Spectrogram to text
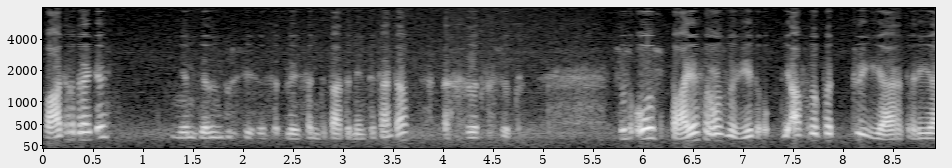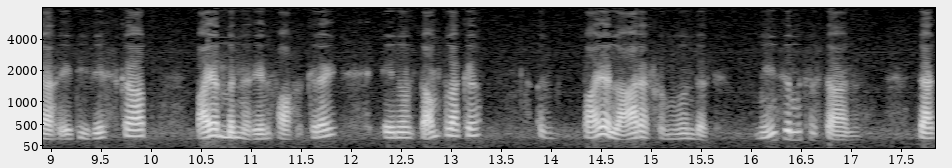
watergebruikers neem deel in prosesse se plek van departemente kant af 'n groot versoek. Soos ons baie van ons weet, die afgelope 2 jaar, 3 jaar het die Weskaap baie min reënval gekry en ons damvlakke is baie laer vermoedelik. Mense moet verstaan dat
